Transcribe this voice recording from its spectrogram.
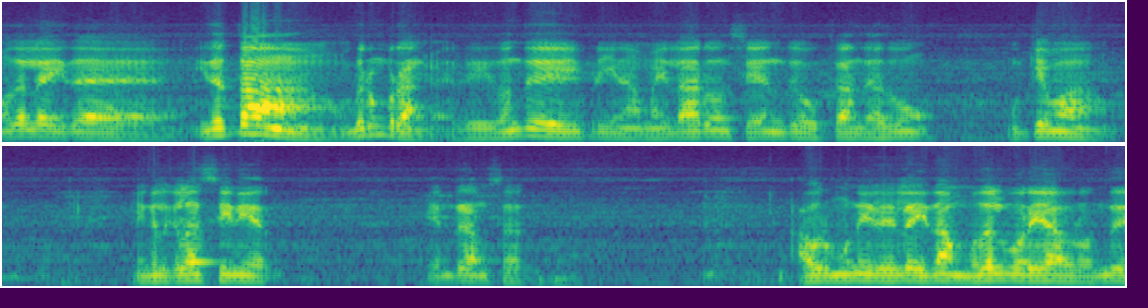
முதல்ல இதை இதைத்தான் விரும்புகிறாங்க இது இது வந்து இப்படி நாம் எல்லோரும் சேர்ந்து உட்காந்து அதுவும் முக்கியமாக எங்களுக்கெல்லாம் சீனியர் என்றாம் சார். அவர் முன்னிலையில் இதான் முதல் முறையாக அவர் வந்து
